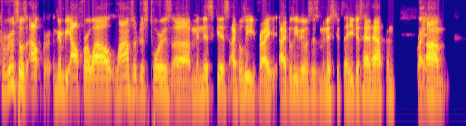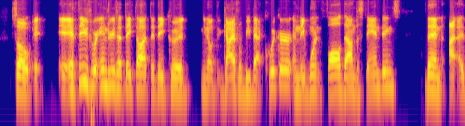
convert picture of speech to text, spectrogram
Caruso's out going to be out for a while. Lonzo just tore his uh, meniscus, I believe, right? I believe it was his meniscus that he just had happen. Right. Um, so it, if these were injuries that they thought that they could, you know, the guys will be back quicker and they wouldn't fall down the standings, then I,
